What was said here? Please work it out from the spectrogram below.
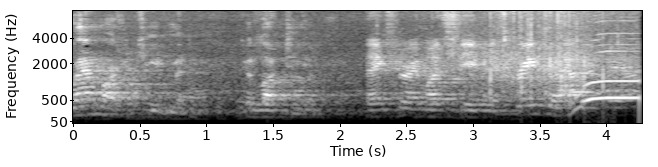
landmark achievement. Good luck to you. Thanks very much, Steven. It's great to have you.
